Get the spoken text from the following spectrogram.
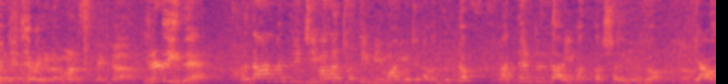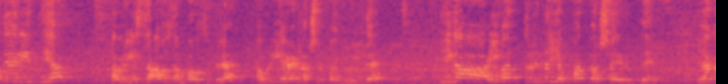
ಎಂ ಜೆ ಜೆ ಎರಡು ಇದೆ. ಪ್ರಧಾನ ಮಂತ್ರಿ ಜೀವನ ಜ್ಯೋತಿ ಬಿಮಾ ಯೋಜನೆ ಬಂದ್ಬಿಟ್ಟು ಹದಿನೆಂಟರಿಂದ ಐವತ್ತು ವರ್ಷ ಇರೋದು. ಯಾವುದೇ ರೀತಿಯ ಅವರಿಗೆ ಸಾವು ಸಂಭವಿಸಿದ್ರೆ ಅವರಿಗೆ ಎರಡು ಲಕ್ಷ ರೂಪಾಯಿ ಬರುತ್ತೆ ಈಗ ಐವತ್ತರಿಂದ ಎಪ್ಪತ್ತು ವರ್ಷ ಇರುತ್ತೆ. ಇವಾಗ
